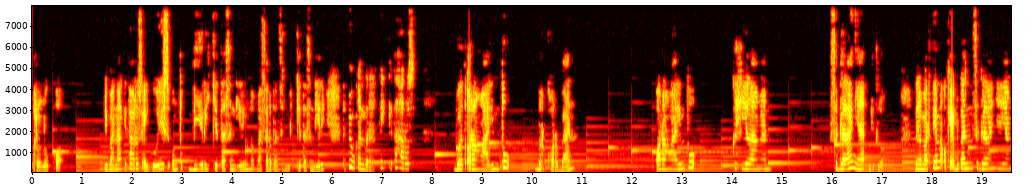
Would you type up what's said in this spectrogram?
perlu kok. Di mana kita harus egois untuk diri kita sendiri, untuk masa depan kita sendiri, tapi bukan berarti kita harus buat orang lain tuh berkorban, orang lain tuh kehilangan segalanya gitu loh. Dalam artian oke okay, bukan segalanya yang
